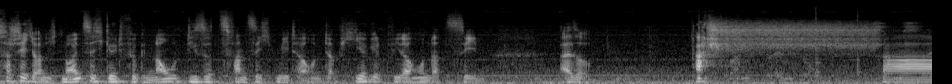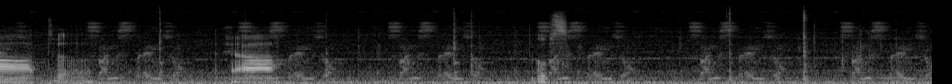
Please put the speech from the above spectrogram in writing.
Das verstehe ich auch nicht. 90 gilt für genau diese 20 Meter und ab hier gilt wieder 110. Also. Ach, schade. Ja. Ups. Zwangsbremsung, Zwangsbremsung,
